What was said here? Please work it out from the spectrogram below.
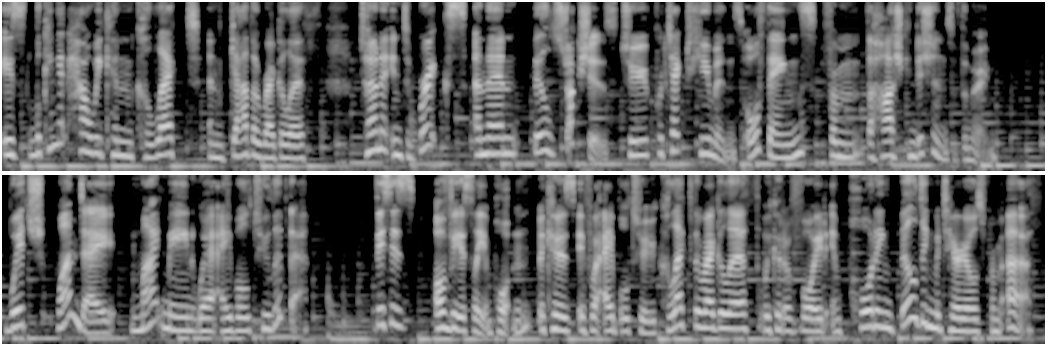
is looking at how we can collect and gather regolith, turn it into bricks, and then build structures to protect humans or things from the harsh conditions of the moon, which one day might mean we're able to live there. This is obviously important because if we're able to collect the regolith, we could avoid importing building materials from Earth.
